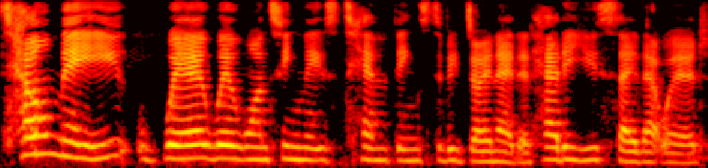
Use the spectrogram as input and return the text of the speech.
Tell me where we're wanting these 10 things to be donated. How do you say that word?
